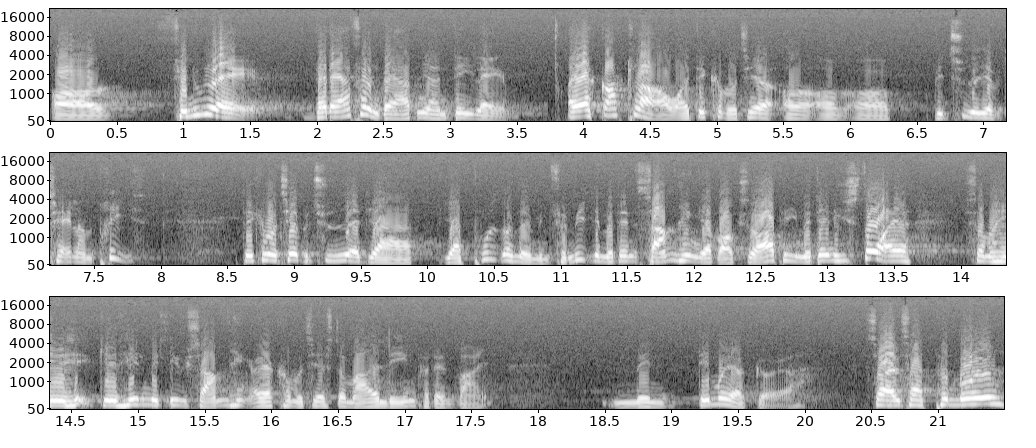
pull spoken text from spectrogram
og finde ud af, hvad det er for en verden, jeg er en del af. Og jeg er godt klar over, at det kommer til at, at, at, at betyde, at jeg betaler en pris. Det kommer til at betyde, at jeg, jeg bryder med min familie, med den sammenhæng, jeg voksede op i, med den historie, som har givet hele mit liv sammenhæng, og jeg kommer til at stå meget alene på den vej. Men det må jeg gøre. Så altså på en måde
